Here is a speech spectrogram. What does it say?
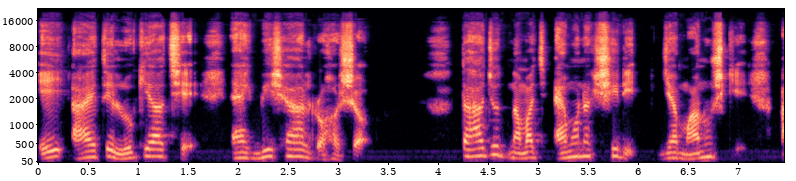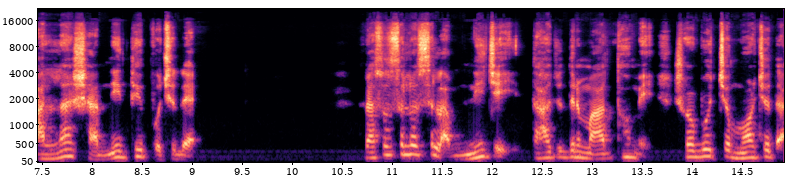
এই আয়াতে লুকিয়ে আছে এক বিশাল রহস্য। তাহাজুদ নামাজ এমন এক সিঁড়ি যা মানুষকে আল্লাহর সান্নিধ্যে পৌঁছে দেয়। রাসুল সাল্লাহ সাল্লাম নিজেই তাহাজুদের মাধ্যমে সর্বোচ্চ মর্যাদা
